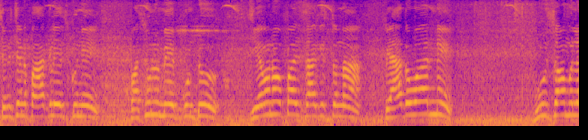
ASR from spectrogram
చిన్న చిన్న పాకలు వేసుకుని పశువులు మేపుకుంటూ జీవనోపాధి సాగిస్తున్న పేదవారిని భూస్వాముల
